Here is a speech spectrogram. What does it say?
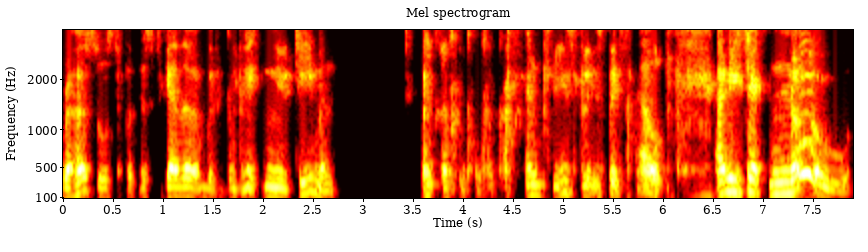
rehearsals to put this together with a completely new team and and please, please, please help. And he said, no,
